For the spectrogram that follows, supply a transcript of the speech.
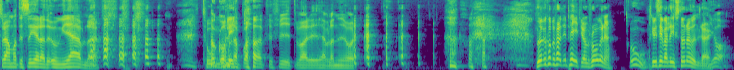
Traumatiserade ungjävlar. Tom Och kollar på Happy Feet varje jävla nyår. Nu har vi kommit fram till Patreon-frågorna. Oh. Ska vi se vad lyssnarna undrar? Ja.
